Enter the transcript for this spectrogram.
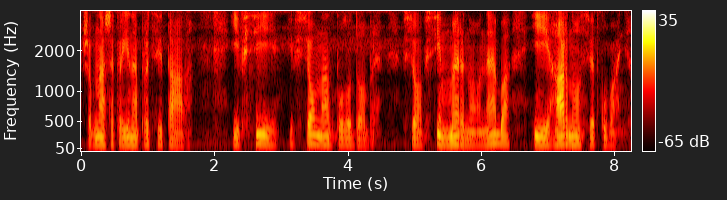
щоб наша країна процвітала. І всі, і все в нас було добре. Все, всім мирного неба і гарного святкування.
